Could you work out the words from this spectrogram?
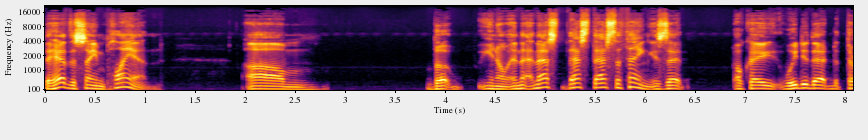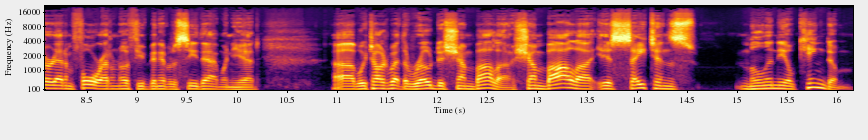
They have the same plan. Um, but you know, and, and that's that's that's the thing is that okay, we did that third Adam four. I don't know if you've been able to see that one yet. Uh, we talked about the road to Shambhala. Shambhala is Satan's millennial kingdom,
